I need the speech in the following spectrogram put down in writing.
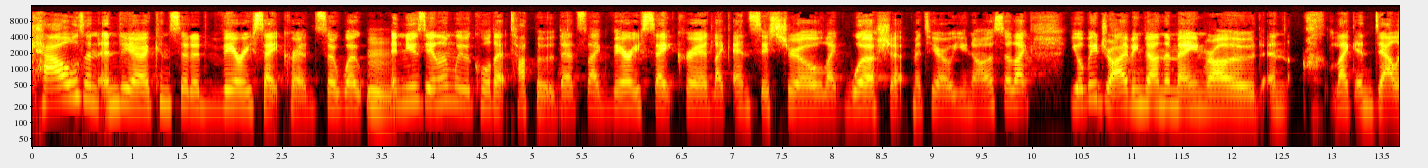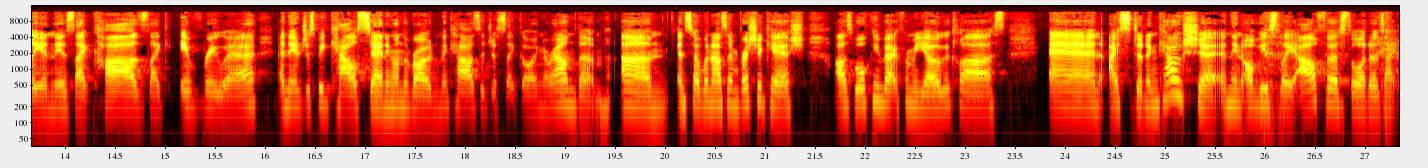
cows in india are considered very sacred. So Mm. in new zealand we would call that tapu. That's like very sacred like ancestral like worship material you know? So like you'll be driving down the main road and like in delhi and there's like cars like everywhere and there'll just be cows standing on the road and the cows are just like going around them. Um and so when i was in rishikesh i was walking back from a yoga class and I stood in cow shit. And then obviously our first thought is like,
